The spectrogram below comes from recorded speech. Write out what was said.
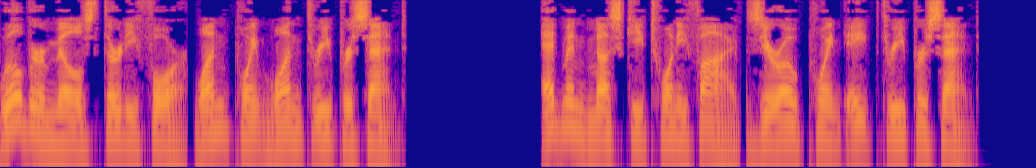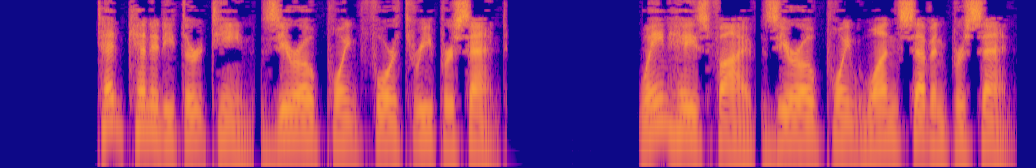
Wilbur Mills 34 1.13%. Edmund Muskie 25 0.83%. Ted Kennedy 13 0.43%. Wayne Hayes 5 0.17%.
